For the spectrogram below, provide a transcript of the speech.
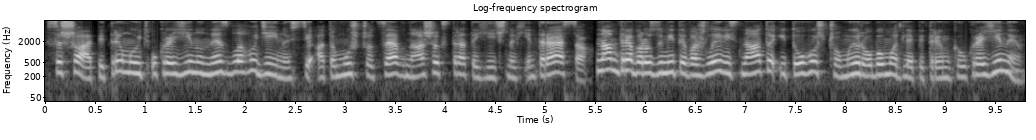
США підтримують Україну не з благодійності, а тому, що це в наших стратегічних інтересах. Нам треба розуміти важливість НАТО і того, що ми робимо для підтримки України.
